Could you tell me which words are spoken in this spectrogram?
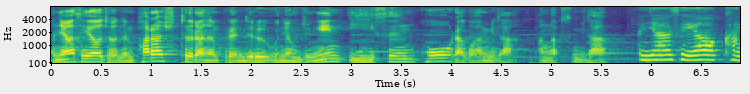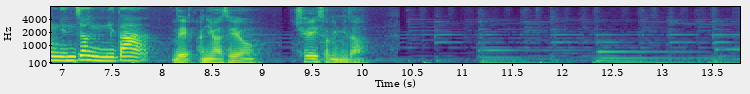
안녕하세요. 저는 파라슈트라는 브랜드를 운영 중인 이승호라고 합니다. 반갑습니다. 안녕하세요. 강윤정입니다. 네, 안녕하세요. 최희석입니다.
